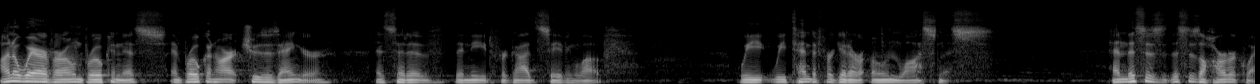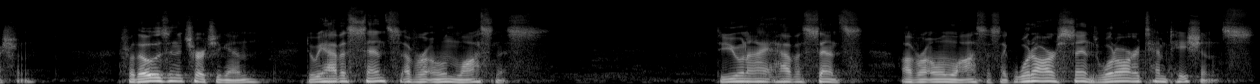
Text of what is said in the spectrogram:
unaware of our own brokenness and broken heart, chooses anger instead of the need for God's saving love. We, we tend to forget our own lostness. And this is, this is a harder question. For those in the church again, do we have a sense of our own lostness? Do you and I have a sense of our own losses? Like, what are our sins? What are our temptations?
